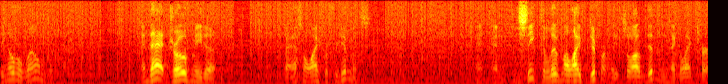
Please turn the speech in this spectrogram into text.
Being overwhelmed with that. And that drove me to, to ask my wife for forgiveness. And, and to seek to live my life differently so I didn't neglect her.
